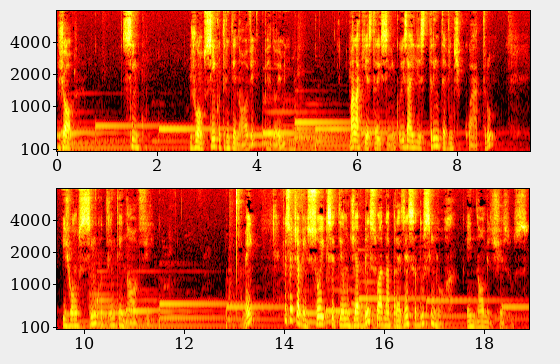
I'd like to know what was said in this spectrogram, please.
Jó 5, João 5,39, perdoe-me, Malaquias 3,5, Isaías 30, 24 e João 5,39. Amém? Que o Senhor te abençoe e que você tenha um dia abençoado na presença do Senhor. Em nome de Jesus.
